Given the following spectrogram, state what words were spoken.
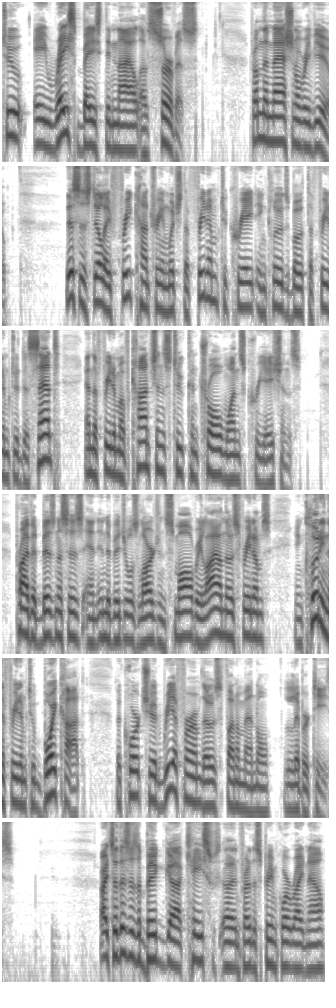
to a race based denial of service. From the National Review. This is still a free country in which the freedom to create includes both the freedom to dissent and the freedom of conscience to control one's creations. Private businesses and individuals, large and small, rely on those freedoms, including the freedom to boycott. The court should reaffirm those fundamental liberties. All right, so this is a big uh, case uh, in front of the Supreme Court right now.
